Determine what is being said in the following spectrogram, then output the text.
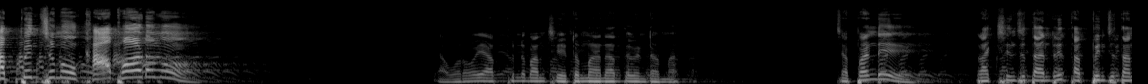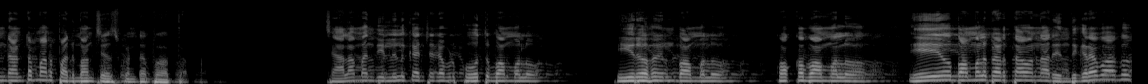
తప్పించుము కాపాడము. ఎవరో ఎత్తుండి మనం చేయటం మానేస్తాం ఏంటమ్మా చెప్పండి. రక్షించు తండ్రి తప్పించు తండ్రి అంటే మన పని మనం చేసుకుంటూ పోతాం. చాలామంది ఇల్లులు కట్టేటప్పుడు కోతు బొమ్మలు హీరోయిన్ బొమ్మలు కుక్క బొమ్మలు ఏయో బొమ్మలు పెడతా ఉన్నారు. ఎందుకురా బాబు?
